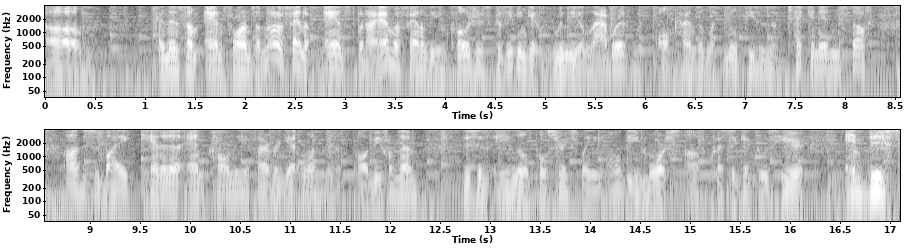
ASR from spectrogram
Um, and then some ant farms. I'm not a fan of ants, but I am a fan of the enclosures because they can get really elaborate with all kinds of like little pieces of tech in it and stuff. Uh, this is by Canada Ant Colony. If I ever get one, it'll probably be from them. This is a little poster explaining all the morphs of crested geckos here. And this,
